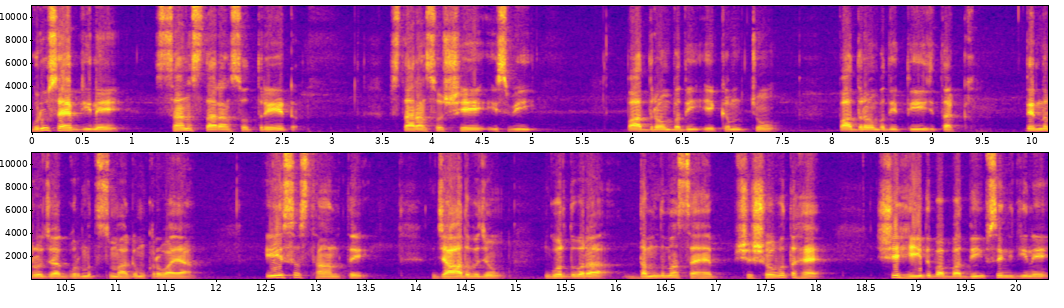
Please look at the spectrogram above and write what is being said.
ਗੁਰੂ ਸਾਹਿਬ ਜੀ ਨੇ ਸਨ 1763 1706 ਈਸਵੀ ਭਾਦਰੋਂ ਬਦੀ ਏਕਮ ਚੋਂ ਭਾਦਰੋਂ ਬਦੀ ਤੀਜ ਤੱਕ ਤਿੰਨ ਰੋਜ਼ਾ ਗੁਰਮਤਿ ਸਮਾਗਮ ਕਰਵਾਇਆ। ਇਸ ਸਥਾਨ ਤੇ ਯਾਦ ਵਜੋਂ ਗੁਰਦੁਆਰਾ ਦਮਦਮਾ ਸਾਹਿਬ ਸ਼ਿਸ਼ੋਭਤ ਹੈ। ਸ਼ਹੀਦ ਬਾਬਾ ਦੀਪ ਸਿੰਘ ਜੀ ਨੇ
